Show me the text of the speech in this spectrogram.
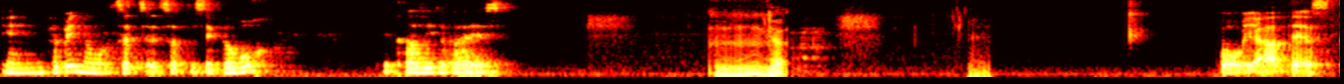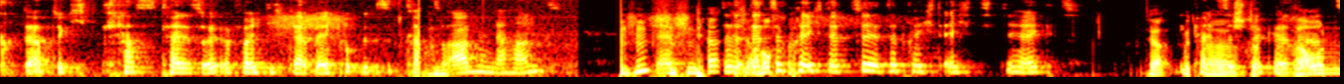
in Verbindung setze, ist halt dieser Geruch, der quasi dabei ist. Mhm, ja. Oh ja, der ist, der hat wirklich krass keine Feuchtigkeit mehr. Ich gucke mir das jetzt gerade so an in der Hand. Mhm. Der, ja, der, der, zerbricht, der, zer- zerbricht echt direkt. Ja, mit einer, Stücke, rauen,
